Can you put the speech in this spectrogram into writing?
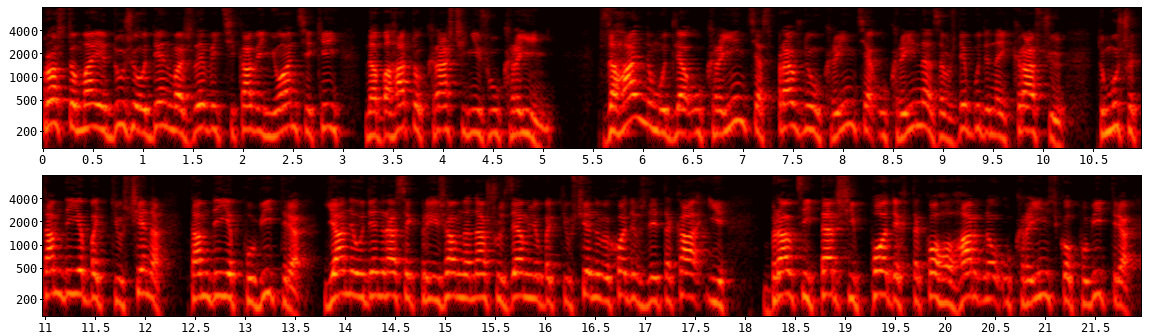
Просто має дуже один важливий цікавий нюанс, який набагато кращий, ніж в Україні. В загальному для українця, справжнього українця, Україна завжди буде найкращою, тому що там, де є батьківщина, там, де є повітря. Я не один раз, як приїжджав на нашу землю, батьківщину, виходив з літака і брав цей перший подих такого гарного українського повітря,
